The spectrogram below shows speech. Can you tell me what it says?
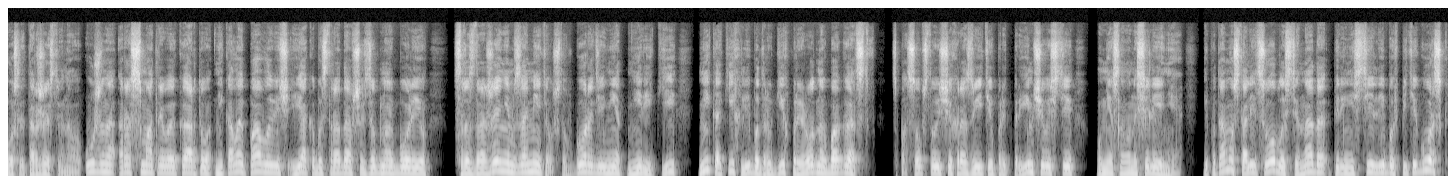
После торжественного ужина, рассматривая карту, Николай Павлович, якобы страдавший зубной болью, с раздражением заметил, что в городе нет ни реки, ни каких-либо других природных богатств, способствующих развитию предприимчивости у местного населения, и потому столицу области надо перенести либо в Пятигорск,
